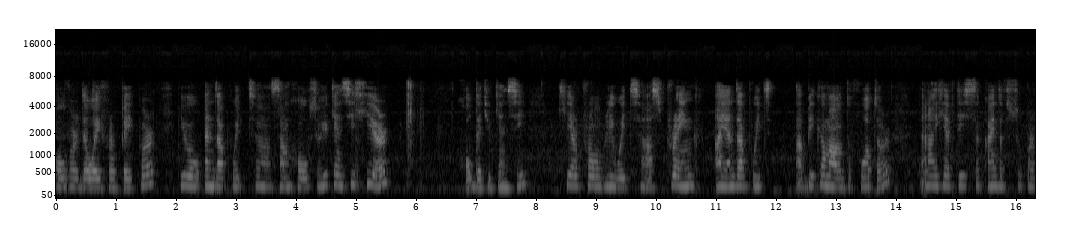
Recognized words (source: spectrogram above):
over the wafer paper you will end up with uh, some holes. So you can see here hope that you can see. Here probably with uh, spraying I end up with a big amount of water and I have this uh, kind of super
